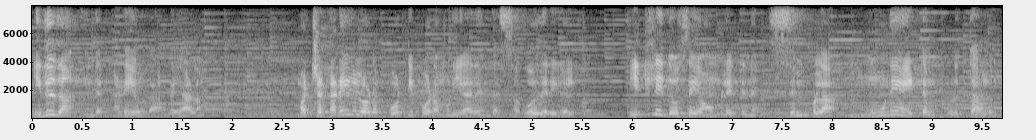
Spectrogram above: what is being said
இதுதான் இந்த கடையோட அடையாளம். மற்ற கடைகளோட போட்டி போட முடியாத இந்த சகோதரிகள் இட்லி தோசை ஆம்லெட்னு சிம்பிளாக மூணே ஐட்டம் கொடுத்தாலும்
